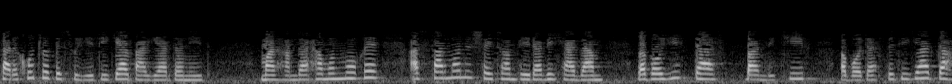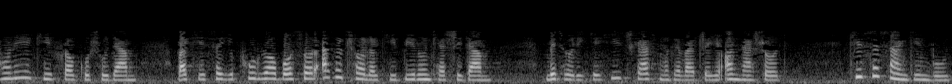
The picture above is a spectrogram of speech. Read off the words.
سر خود را به سوی دیگر برگردانید. من هم در همان موقع از فرمان شیطان پیروی کردم و با یک دست بند کیف و با دست دیگر دهانه کیف را گشودم و کیسه پول را با سرعت و چالاکی بیرون کشیدم. به طوری که هیچ کس متوجه آن نشد. کیسه سنگین بود.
